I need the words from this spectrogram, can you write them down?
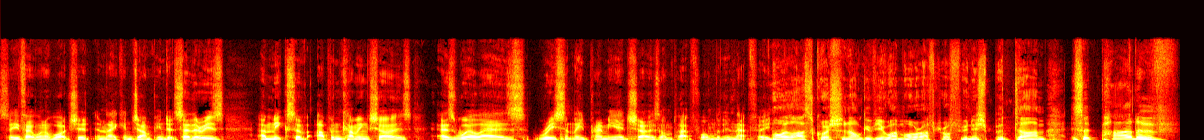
see if they want to watch it, and they can jump into it. So there is a mix of up and coming shows as well as recently premiered shows on platform within that feed. My last question, I'll give you one more after I finish, but um, is it part of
